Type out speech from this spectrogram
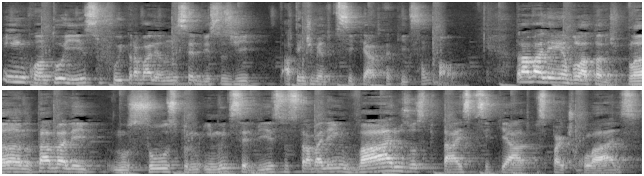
e, enquanto isso, fui trabalhando nos serviços de atendimento psiquiátrico aqui de São Paulo. Trabalhei em ambulatório de plano, trabalhei no SUS em muitos serviços, trabalhei em vários hospitais psiquiátricos particulares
